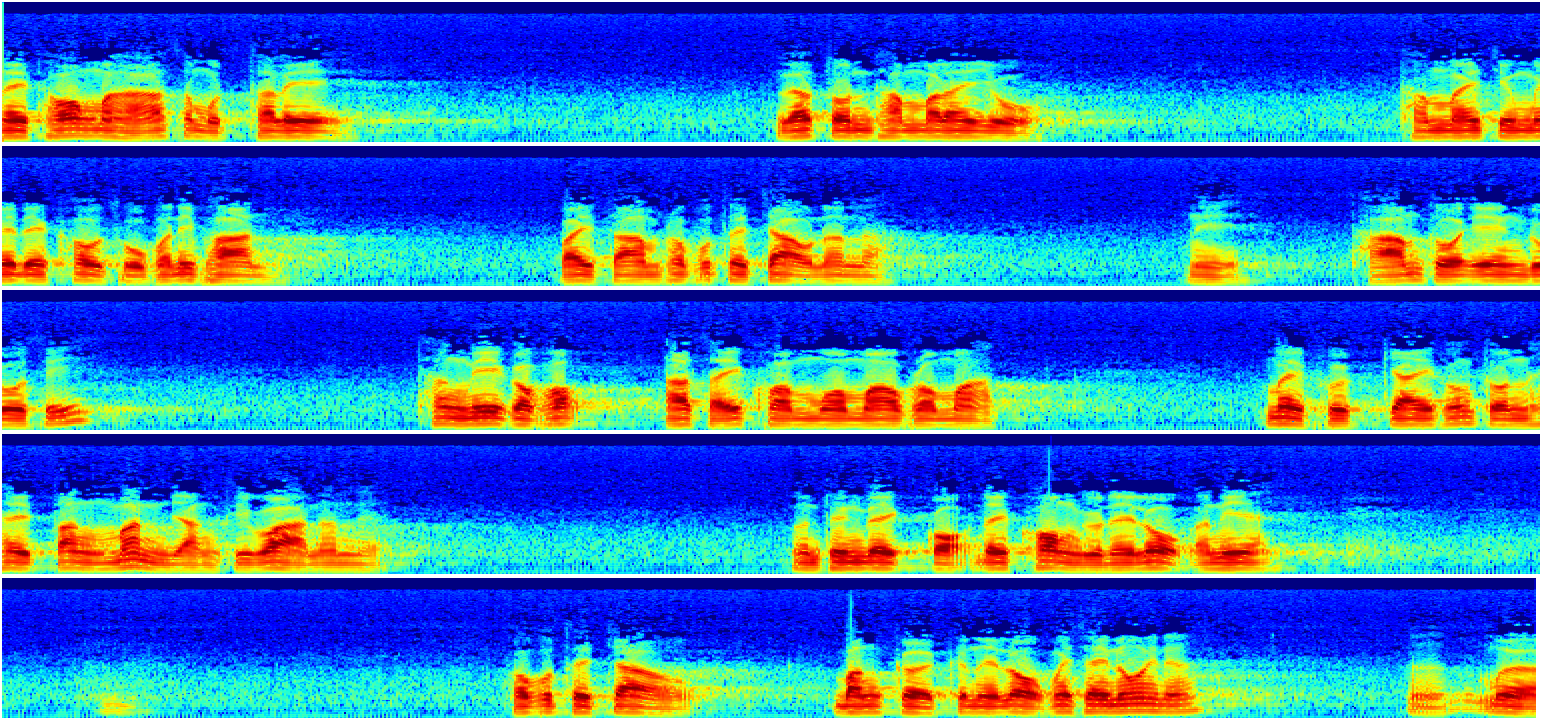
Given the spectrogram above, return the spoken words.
ในท้องมหาสมุทรทะเล แล้วตนทำอะไรอยู่ทำไมจึงไม่ได้เข้าสู่พระนิพพาน ไปตามพระพุทธเจ้านั่นล่ะ นี่ ถามตัวเองดูสิ ทั้งนี้ก็เพราะอาศัยความมัวเมาประมาท ไม่ฝึกใจของตนให้ตั้งมั่นอย่างที่ว่านั่นแหละมันถึงได้เกาะได้คล้องอยู่ในโลกอันนี้ พระพุทธเจ้าบังเกิดขึ้นในโลกไม่ใช่น้อยนะเมื่อ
